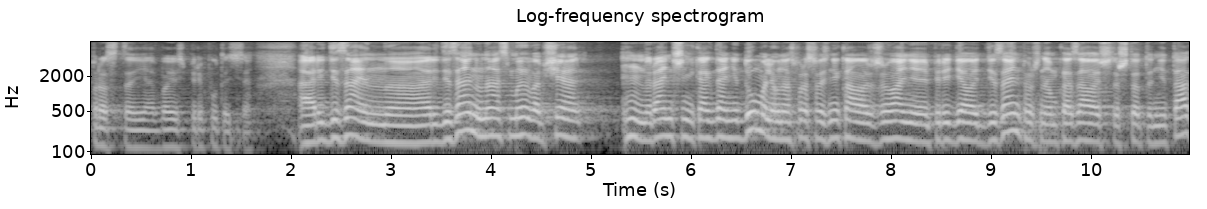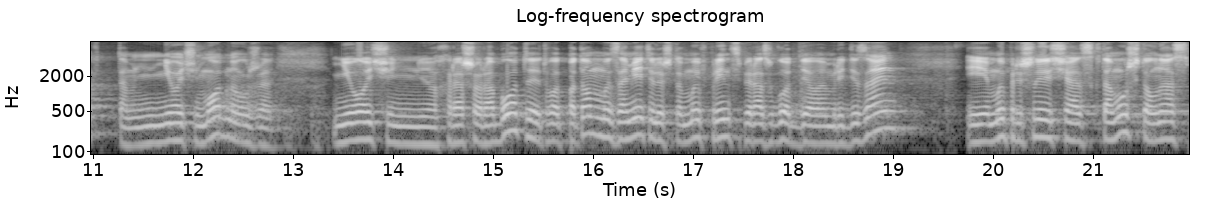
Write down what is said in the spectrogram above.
просто я боюсь перепутать все. А редизайн. А, редизайн у нас мы вообще раньше никогда не думали, у нас просто возникало желание переделать дизайн, потому что нам казалось, что что-то не так, там не очень модно уже, не очень хорошо работает. Вот потом мы заметили, что мы, в принципе, раз в год делаем редизайн, и мы пришли сейчас к тому, что у нас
